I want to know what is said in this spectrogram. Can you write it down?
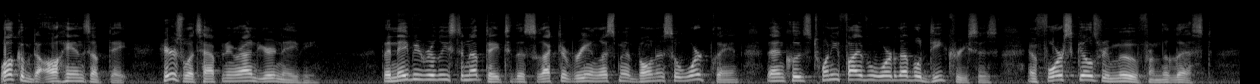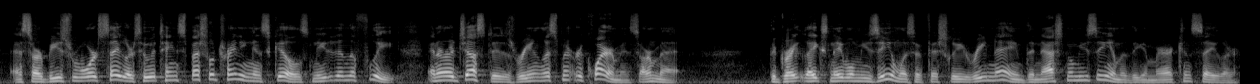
Welcome to All Hands Update. Here's what's happening around your Navy. The Navy released an update to the Selective Reenlistment Bonus Award Plan that includes 25 award level decreases and four skills removed from the list. SRBs reward sailors who attain special training and skills needed in the fleet and are adjusted as reenlistment requirements are met. The Great Lakes Naval Museum was officially renamed the National Museum of the American Sailor.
